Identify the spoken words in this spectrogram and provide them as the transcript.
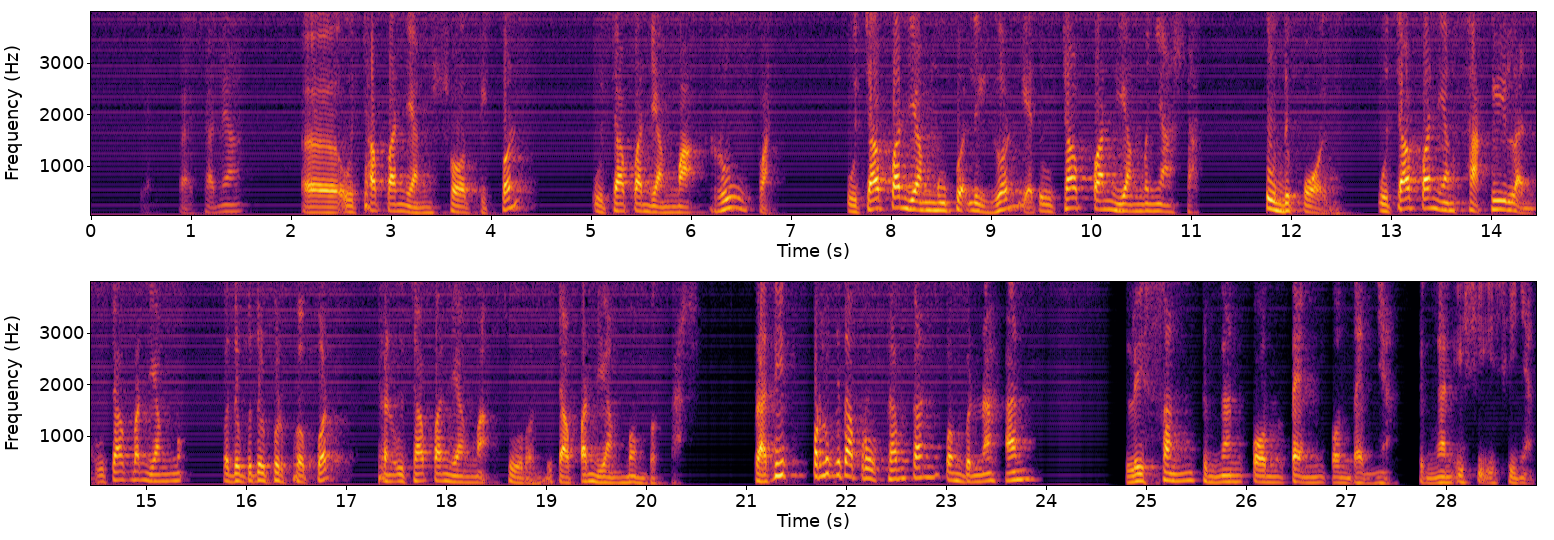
Ya. Bahasanya e, ucapan yang sodikon, ucapan yang makrufan, ucapan yang mubalighon, yaitu ucapan yang menyasar, to the point, ucapan yang sakilan, ucapan yang betul-betul berbobot, dan ucapan yang maksuron, ucapan yang membekas. Berarti perlu kita programkan pembenahan lisan dengan konten-kontennya, dengan isi-isinya.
